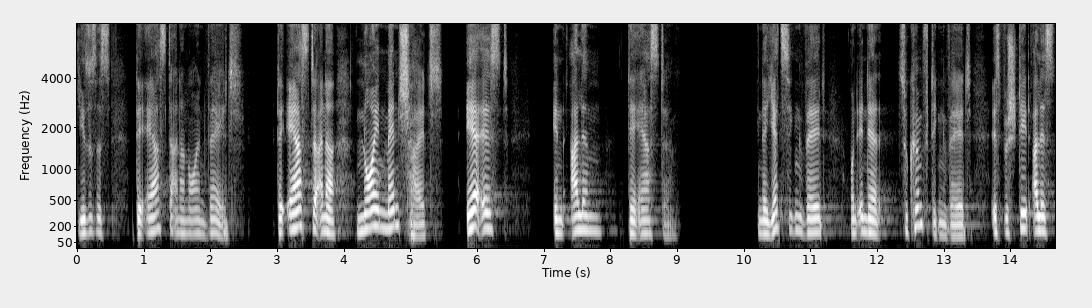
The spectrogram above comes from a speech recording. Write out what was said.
Jesus ist der Erste einer neuen Welt, der Erste einer neuen Menschheit. Er ist in allem der Erste. In der jetzigen Welt und in der zukünftigen Welt. Es besteht alles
